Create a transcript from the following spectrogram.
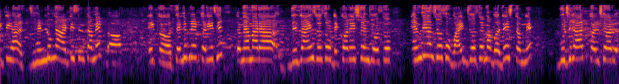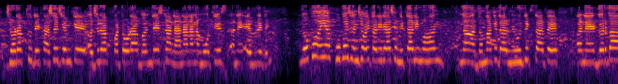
ઇતિહાસ હેન્ડલૂમના આર્ટિસ્ટ અ, એક સેલિબ્રેટ કરીએ છીએ. તમે અમારા ડિઝાઇન જોશો ડેકોરેશન જોશો એમ્બિયન્સ જોશો વાઇબ જોશો, એમાં બધે જ તમને ગુજરાત કલ્ચર ઝળકતું દેખાશે. જેમ કે અજરક પટોળા, બંદેજના, નાના નાના મોટિવ્સ અને એવરીથિંગ લોકો અહીંયા ખૂબ જ એન્જોય કરી રહ્યા છે. મિતાલી મહનના ધમાકેદાર મ્યુઝિક સાથે અને ગરબા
